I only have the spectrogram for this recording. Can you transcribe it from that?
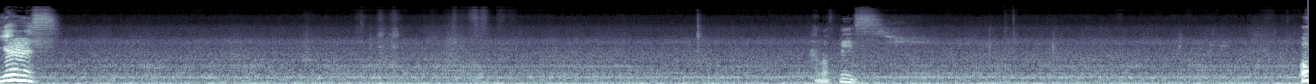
Yes. How about this? Oh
